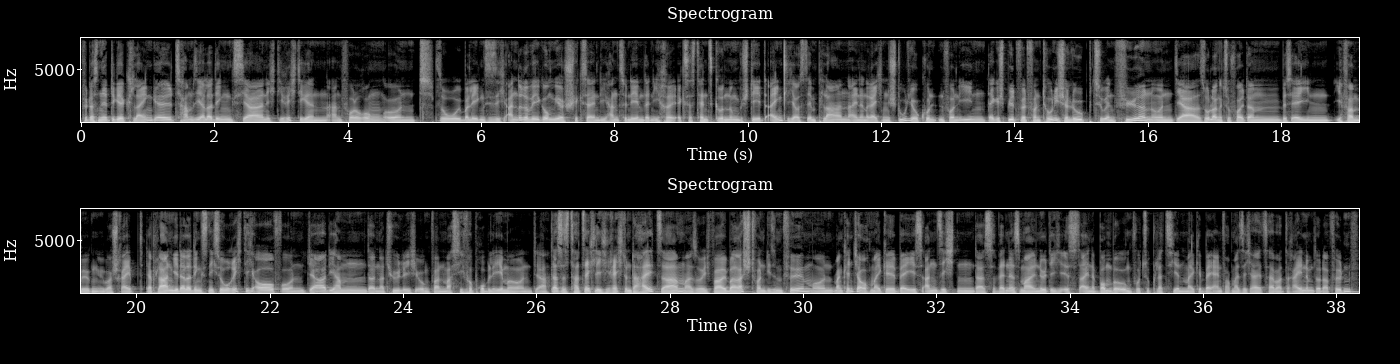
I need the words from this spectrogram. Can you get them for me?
Für das nötige Kleingeld haben sie allerdings ja nicht die richtigen Anforderungen und so überlegen sie sich andere Wege, um ihr Schicksal in die Hand zu nehmen, denn ihre Existenzgründung besteht eigentlich aus dem Plan, einen reichen einen Studiokunden von ihnen, der gespielt wird von Tony Shalhoub, zu entführen und ja, so lange zu foltern, bis er ihnen ihr Vermögen überschreibt. Der Plan geht allerdings nicht so richtig auf und ja, die haben dann natürlich irgendwann massive Probleme und ja, das ist tatsächlich recht unterhaltsam. Also ich war überrascht von diesem Film und man kennt ja auch Michael Bays Ansichten, dass wenn es mal nötig ist, eine Bombe irgendwo zu platzieren, Michael Bay einfach mal sicherheitshalber drei nimmt oder fünf.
